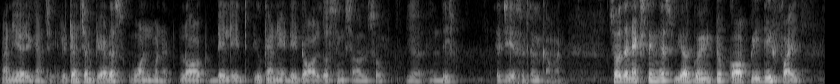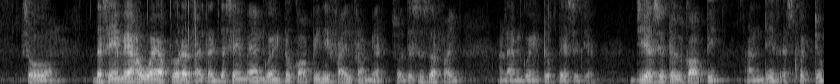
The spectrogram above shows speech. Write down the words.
And here you can see retention period is one minute. Lock delete you can edit all those things also here in the gsutil command so the next thing is we are going to copy the file. So the same way how i uploaded file right? The same way i'm going to copy the file from here. So this is the file and i'm going to paste it here. Gsutil copy and the respective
